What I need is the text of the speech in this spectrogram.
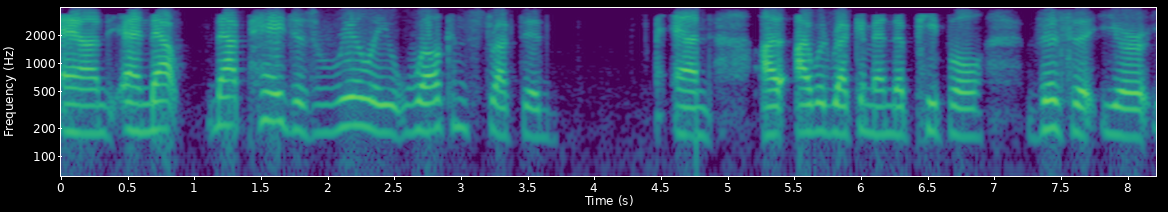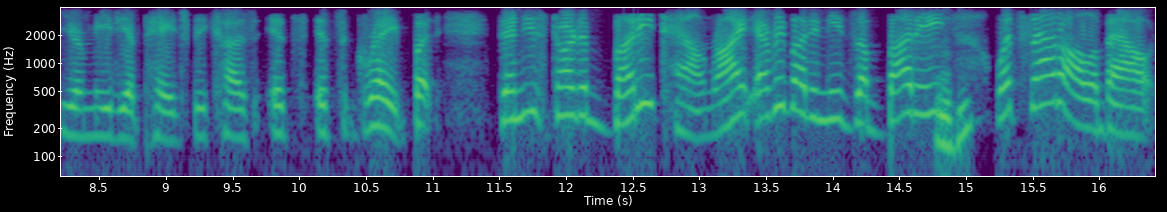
And and that that page is really well constructed and I, I would recommend that people visit your your media page because it's it's great. But then you started Buddy Town, right? Everybody needs a buddy. Mm-hmm. What's that all about?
